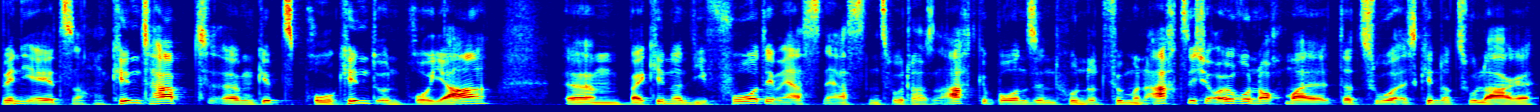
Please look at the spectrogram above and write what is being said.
Wenn ihr jetzt noch ein Kind habt, ähm, gibt es pro Kind und pro Jahr ähm, bei Kindern, die vor dem 01.01.2008 geboren sind, 185 Euro nochmal dazu als Kinderzulage.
